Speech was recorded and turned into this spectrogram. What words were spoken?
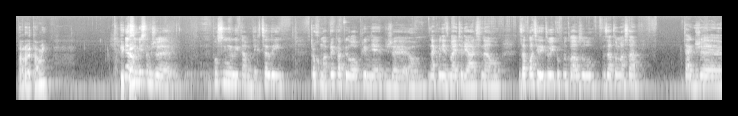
Pár vetami. Kika? Ja si myslím, že posunili tam, kde chceli. Trochu ma prekvapilo úprimne, že um, nakoniec majiteľi Arsenalu zaplatili tú výkupnú klauzulu za Tomasa. Takže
